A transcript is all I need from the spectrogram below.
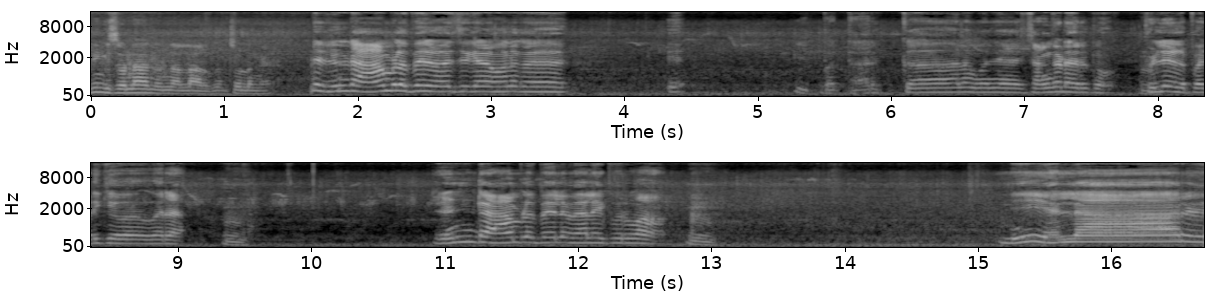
நீங்கள் சொன்னால் நல்லா இருக்கும். சொல்லுங்கள் ரெண்டு ஆம்பளை பேர் வச்சுருக்கேன் உனக்கு இப்போ தற்காலம் கொஞ்சம் சங்கடம் இருக்கும். பிள்ளைகளை படிக்க வர. ம். ரெண்டு ஆம்பளை பேர்ல வேலைக்கு போயிடுவான் ம். நீ எல்லாரும்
